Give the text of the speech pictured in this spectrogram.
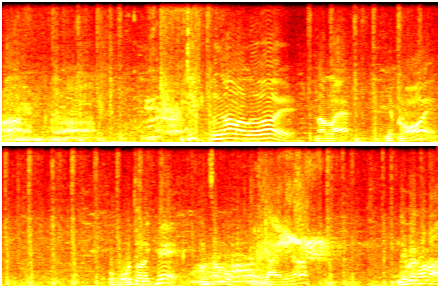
มาจิกเนื้อมาเลย นั่นแหละเรียบร้อย โอ้โหจระเข้มันสนุกใหญ่เลยนะเลเวลเท่าไหร่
